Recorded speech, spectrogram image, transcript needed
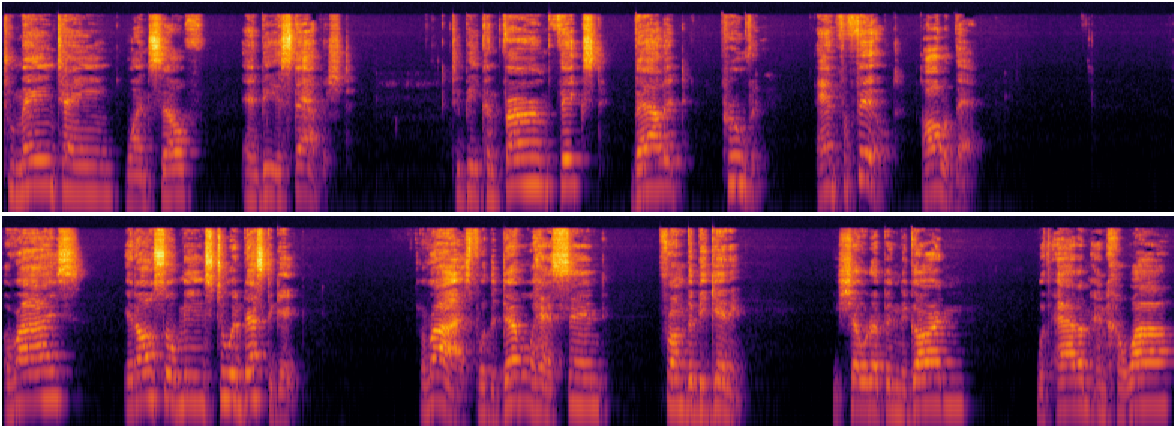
to maintain oneself and be established, to be confirmed, fixed, valid, proven, and fulfilled. All of that. Arise, it also means to investigate. Arise, for the devil has sinned from the beginning. He showed up in the garden with Adam and Hawa,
